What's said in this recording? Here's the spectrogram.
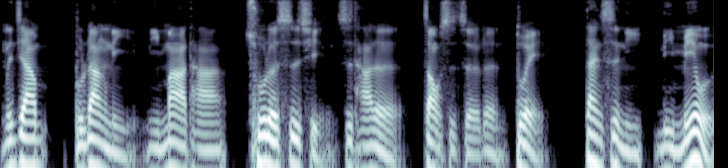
人家不让你，你骂他出了事情是他的肇事责任，对。但是你你没有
